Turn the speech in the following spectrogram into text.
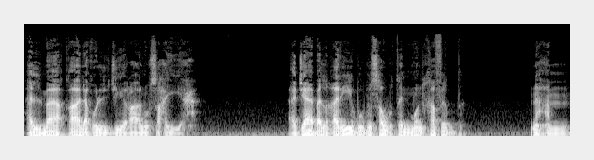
هل ما قاله الجيران صحيح؟ أجاب الغريب بصوت منخفض نعم.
